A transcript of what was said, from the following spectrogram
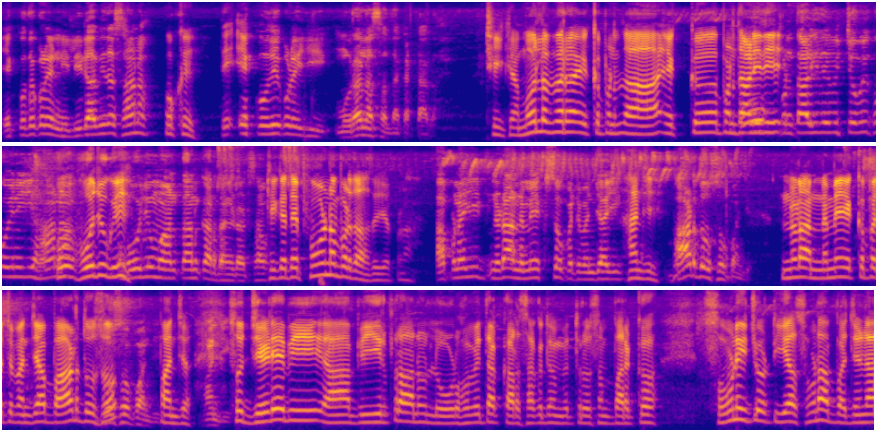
ਇੱਕ ਉਹਦੇ ਕੋਲੇ ਨੀਲੀ ਰਾਵੀ ਦਾ ਸਾਨ ਆ। ਓਕੇ। ਤੇ ਇੱਕ ਉਹਦੇ ਕੋਲੇ ਜੀ ਮੋਹਰਾ ਨਸਲ ਦਾ ਕੱਟਾ ਗਾ। ਠੀਕ ਹੈ ਮੁੱਲ ਫਿਰ ਇੱਕ ਪੰਦਾ ਇੱਕ 45 ਦੀ 45 ਦੇ ਵਿੱਚੋਂ ਵੀ ਕੋਈ ਨਹੀਂ ਜੀ ਹਾਂ ਹੋ ਨਾ। ਹੋ ਜੂਗੀ। ਹੋ ਜੂ ਮਾਨਤਾਨ ਕਰ ਦਾਂਗੇ ਡਾਕਟਰ ਸਾਹਿਬ। ਠੀਕ ਹੈ ਤੇ ਫੋਨ ਨੰਬਰ ਦੱਸ ਦਿਓ ਜੀ ਆਪਣਾ। ਆਪਣਾ ਜੀ 99155 ਜੀ। ਹਾਂਜੀ। 62205 99155 62205 205 ਹਾਂਜੀ। ਸੋ ਜਿਹੜੇ ਵੀ ਵੀਰ ਭਰਾ ਨੂੰ ਲੋੜ ਹੋਵੇ ਤਾਂ ਕਰ ਸਕਦੇ ਹੋ ਮਿੱਤਰੋ ਸੰਪਰਕ। ਸੋਹਣੀ ਝੋਟੀ ਆ ਸੋਹਣਾ ਵੱਜਣਾ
